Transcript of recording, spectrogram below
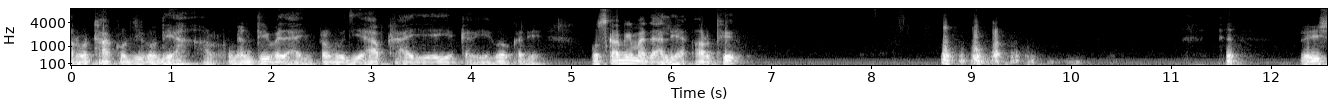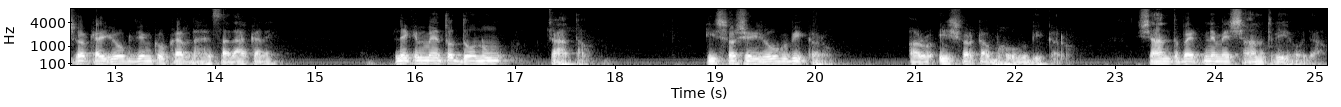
और वो ठाकुर जी को दिया और घंटी बजाई, प्रभु जी आप खाइए, ये करिए, वो करिए। उसका भी मज़ा लिया और फिर तो ईश्वर का योग जिनको करना है सदा करें। लेकिन मैं तो दोनों चाहता हूँ। ईश्वर से योग भी करो और ईश्वर का भोग भी करो। शांत बैठने में शांत भी हो जाओ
